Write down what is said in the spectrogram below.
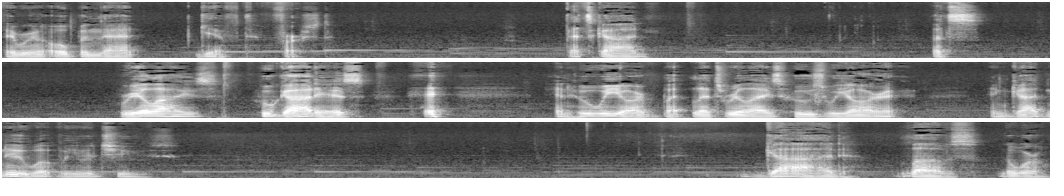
they were going to open that gift first. That's God. Let's realize who God is and who we are, but let's realize whose we are. And God knew what we would choose. God loves the world.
